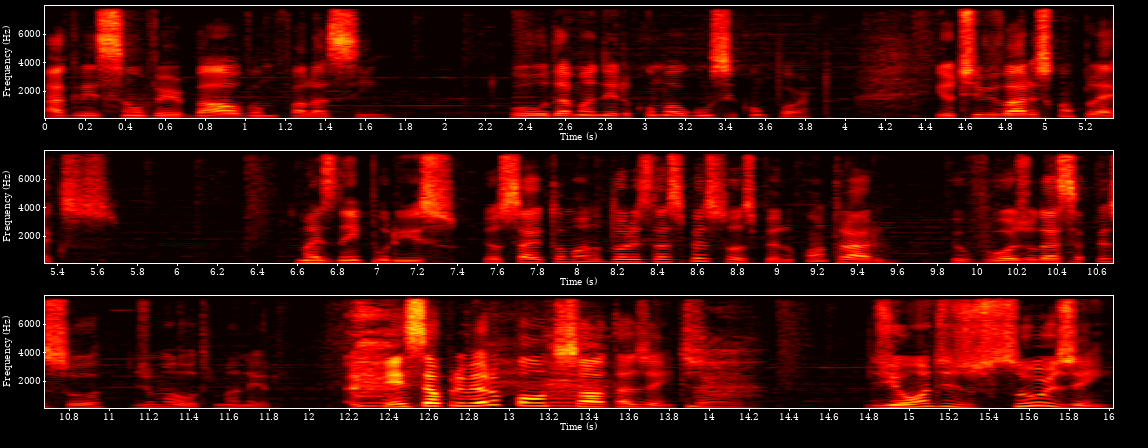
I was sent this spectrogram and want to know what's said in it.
agressão verbal, vamos falar assim, ou da maneira como alguns se comportam. Eu tive vários complexos, mas nem por isso eu saio tomando dores das pessoas, pelo contrário, eu vou ajudar essa pessoa de uma outra maneira. Esse é o primeiro ponto só, tá, gente? De onde surgem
